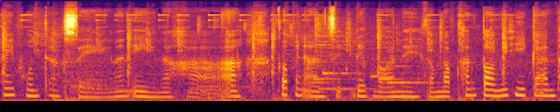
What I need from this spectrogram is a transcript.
ให้พ้นจากแสงนั่นเองนะคะ ก็เป็นอันเสร็จเรียบร้อยในสำหรับขั้นตอนวิธีการทำ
